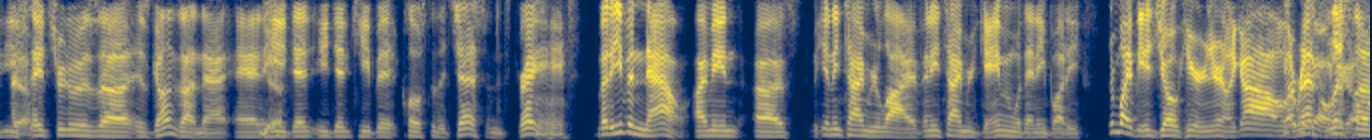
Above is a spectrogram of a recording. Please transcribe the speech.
he Yeah. stayed true to his uh his guns on that, and Yeah. he did he did keep it close to the chest, and it's great. Mhm. But even now, I mean, uh, anytime you're live, anytime you're gaming with anybody, there might be a joke here and you're like, oh, arrest listener, again. Oh,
